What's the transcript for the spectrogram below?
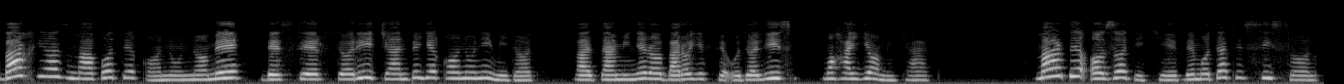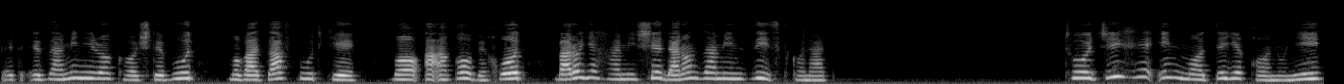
برخی از مواد قانون نامه به صرفداری جنبه قانونی می‌داد و زمینه را برای فئودالیسم مهیا می کرد مرد آزادی که به مدت سی سال قطع زمینی را کاشته بود موظف بود که با اعقاب خود برای همیشه در آن زمین زیست کند. توجیه این ماده قانونی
